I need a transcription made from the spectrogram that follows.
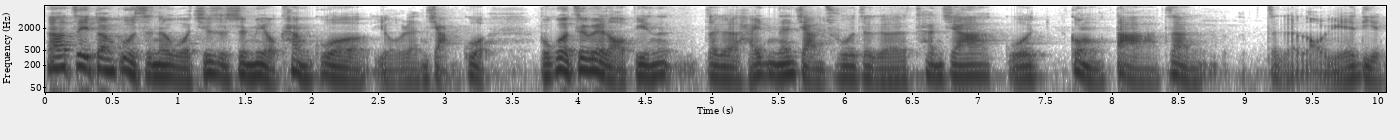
那这段故事呢，我其实是没有看过有人讲过。不过这位老兵，这个还能讲出这个参加国共大战这个老爷点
